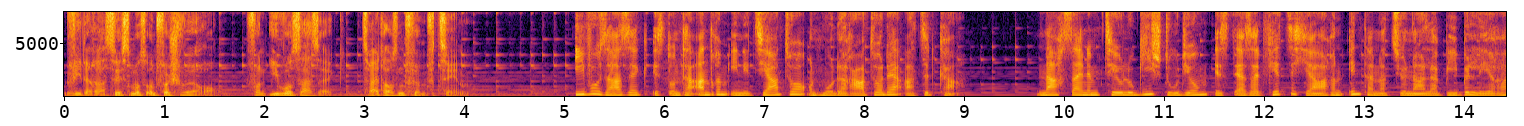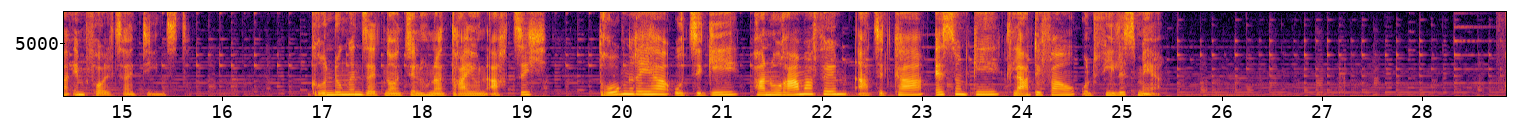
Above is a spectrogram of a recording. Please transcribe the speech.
Wieder Rassismus und Verschwörung von Ivo Sasek, 2015. Ivo Sasek ist unter anderem Initiator und Moderator der AZK. Nach seinem Theologiestudium ist er seit 40 Jahren internationaler Bibellehrer im Vollzeitdienst. Gründungen seit 1983, Drogenreha, OCG, Panoramafilm, AZK, S&G, KlarTV und vieles mehr.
